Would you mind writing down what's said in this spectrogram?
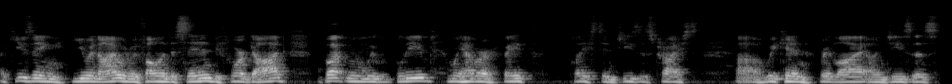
accusing you and I when we fall into sin before God. But when we've believed and we have our faith placed in Jesus Christ, uh, we can rely on Jesus'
